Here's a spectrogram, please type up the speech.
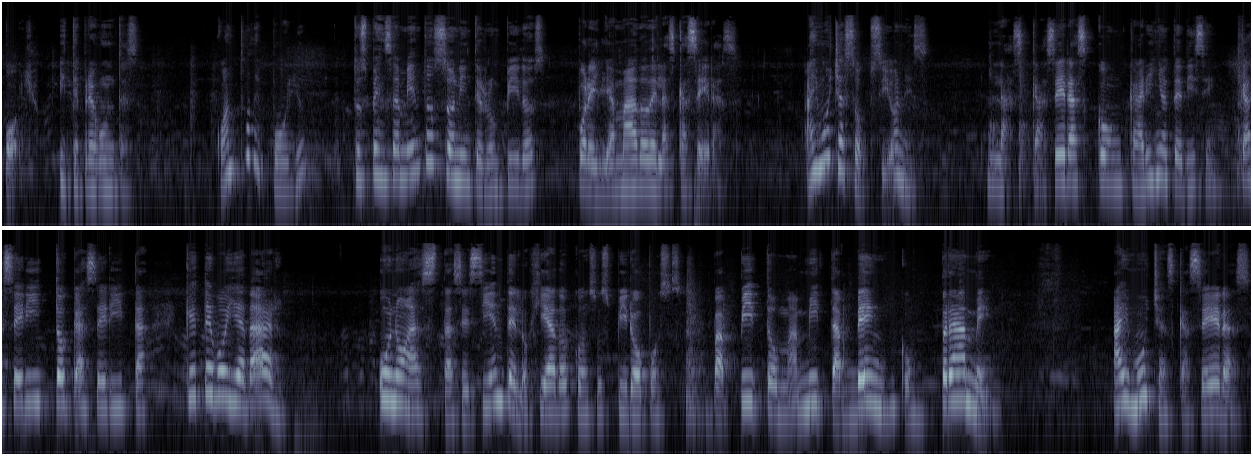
pollo. Y te preguntas, ¿cuánto de pollo? Tus pensamientos son interrumpidos por el llamado de las caseras. Hay muchas opciones. Las caseras con cariño te dicen, caserito, caserita, ¿qué te voy a dar? Uno hasta se siente elogiado con sus piropos. Papito, mamita, ven, comprame. Hay muchas caseras.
